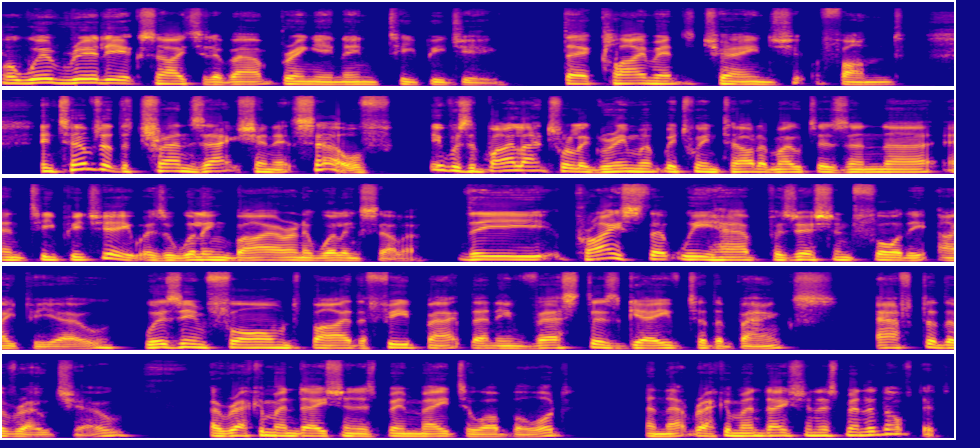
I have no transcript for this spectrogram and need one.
Well, we're really excited about bringing in TPG, their climate change fund. In terms of the transaction itself, it was a bilateral agreement between Tata Motors and, uh, and TPG. It was a willing buyer and a willing seller. The price that we have positioned for the IPO was informed by the feedback that investors gave to the banks after the roadshow, a recommendation has been made to our board, and that recommendation has been adopted.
